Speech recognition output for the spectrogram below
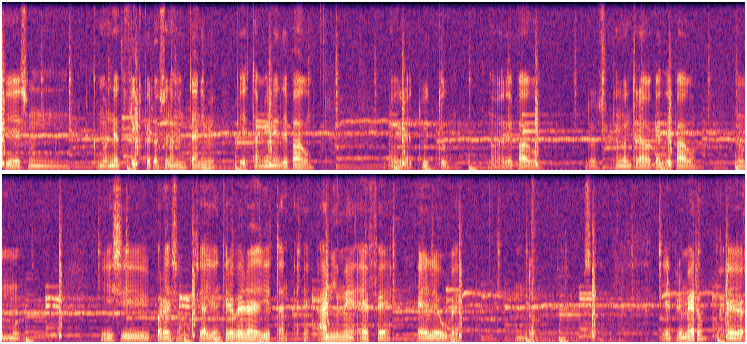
que es un como Netflix, pero solamente anime, que también es de pago, gratuito, no es de pago, yo tengo encontrado que es de pago, y si por eso, si alguien quiere ver, ahí están, eh, anime FLV. El primero, eh,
